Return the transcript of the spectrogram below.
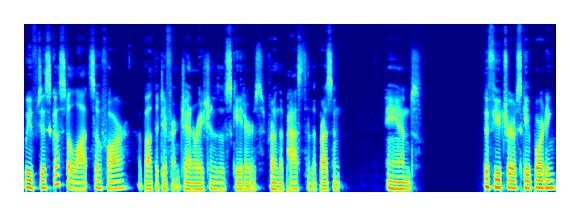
We've discussed a lot so far about the different generations of skaters from the past to the present, and the future of skateboarding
